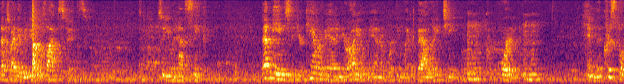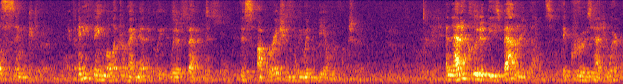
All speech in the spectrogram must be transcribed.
That's why they would do the clapsticks. So you would have sync. That means that your cameraman and your audio man are working like a ballet team, mm-hmm. recording. Mm-hmm. And the crystal sync, if anything electromagnetically would affect this operation, we wouldn't be able to function. And that included these battery belts that crews had to wear.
